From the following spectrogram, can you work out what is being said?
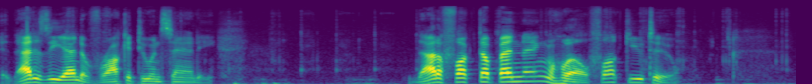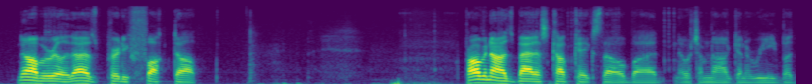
And that is the end of Rocket to Insanity. That a fucked up ending? Well, fuck you too. No, but really, that is pretty fucked up. Probably not as bad as Cupcakes though, but which I'm not gonna read. But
